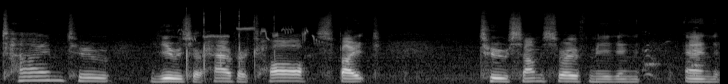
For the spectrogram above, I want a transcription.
time to use her, have her call Spike to some sort of meeting and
